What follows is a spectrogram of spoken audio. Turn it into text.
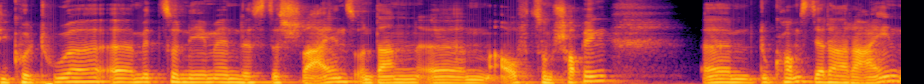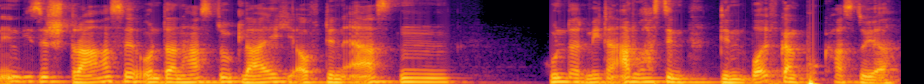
die Kultur äh, mitzunehmen des, des Schreins und dann ähm, auf zum Shopping. Ähm, du kommst ja da rein in diese Straße und dann hast du gleich auf den ersten 100 Metern, ah, du hast den, den Wolfgang Puck hast du ja.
